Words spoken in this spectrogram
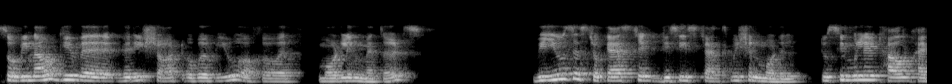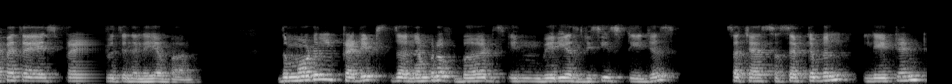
So we now give a very short overview of our modeling methods. We use a stochastic disease transmission model to simulate how HPAI spreads within a layer barn. The model predicts the number of birds in various disease stages, such as susceptible, latent,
